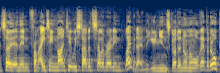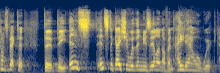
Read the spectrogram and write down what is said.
And so, and then from 1890, we started celebrating Labor Day, and the unions got in on all that. But it all comes back to the, the inst- instigation within New Zealand of an eight hour workday.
